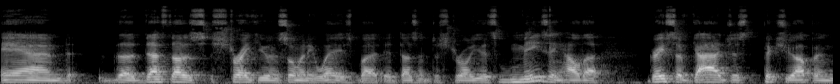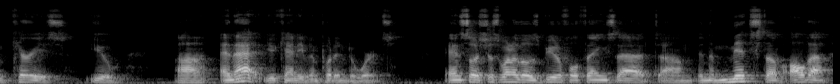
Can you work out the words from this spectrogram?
And the death does strike you in so many ways, but it doesn't destroy you. It's amazing how the grace of God just picks you up and carries you. Uh, and that you can't even put into words. And so it's just one of those beautiful things that um, in the midst of all the,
